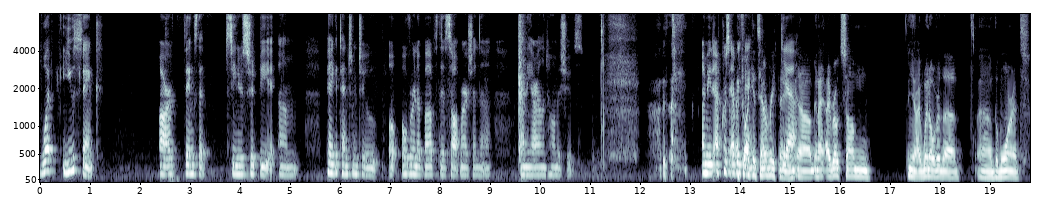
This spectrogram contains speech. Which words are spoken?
what you think are things that seniors should be um, paying attention to o- over and above the salt marsh and the and the Island home issues. I mean, of course, everything. I feel like it's everything. Yeah. Um, and I, I wrote some, you know, I went over the uh, the warrant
